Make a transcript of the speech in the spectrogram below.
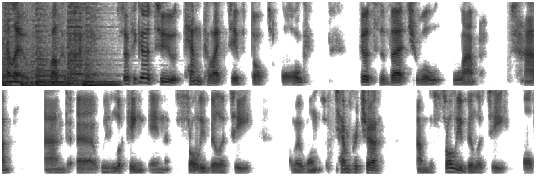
Hello, welcome back. So if you go to chemcollective.org, go to the virtual lab tab, and uh, we're looking in solubility, and we want the temperature and the solubility of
